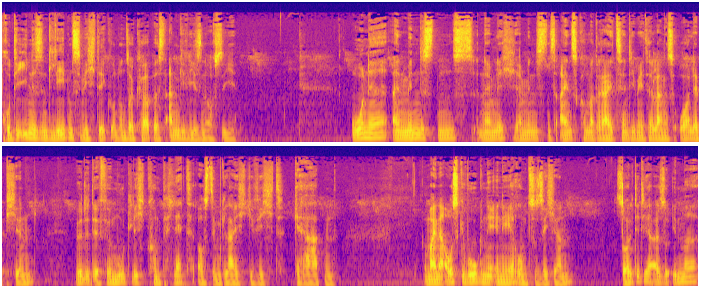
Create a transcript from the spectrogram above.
Proteine sind lebenswichtig und unser Körper ist angewiesen auf sie. Ohne ein mindestens, nämlich ein mindestens 1,3 cm langes Ohrläppchen, würdet ihr vermutlich komplett aus dem Gleichgewicht geraten. Um eine ausgewogene Ernährung zu sichern, solltet ihr also immer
